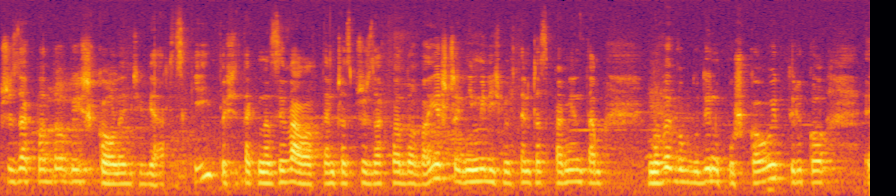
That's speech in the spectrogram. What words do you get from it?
przy zakładowej szkole dziewiarskiej. To się tak nazywała w ten czas przyzakładowa. Jeszcze nie mieliśmy w ten czas, pamiętam, nowego budynku szkoły, tylko e,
